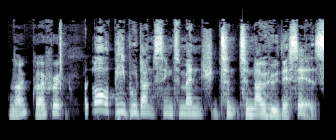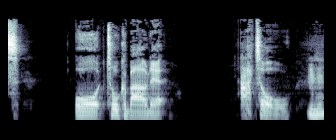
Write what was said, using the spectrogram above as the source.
No, go for it. A lot of people don't seem to mention to, to know who this is or talk about it at all. Mm-hmm.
